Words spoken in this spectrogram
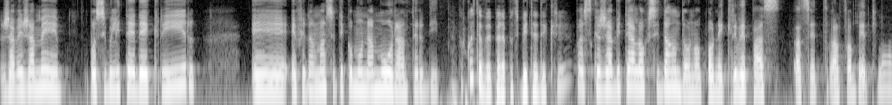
j'avais jamais possibilité d'écrire. Et, et, finalement, c'était comme un amour interdit. Pourquoi tu n'avais pas la possibilité d'écrire? Parce que j'habitais à l'Occident, donc on n'écrivait pas à cet alphabet-là.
